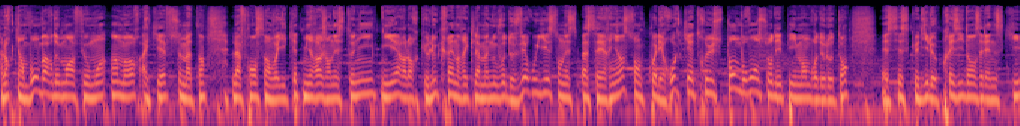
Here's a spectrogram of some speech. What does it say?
alors qu'un bombardement a fait au moins un mort à Kiev ce matin. La France a envoyé quatre mirages en Estonie hier alors que l'Ukraine réclame à nouveau de verrouiller son espace aérien sans quoi les roquettes russes tomberont sur des pays membres de l'OTAN. C'est ce que dit le président Zelensky.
